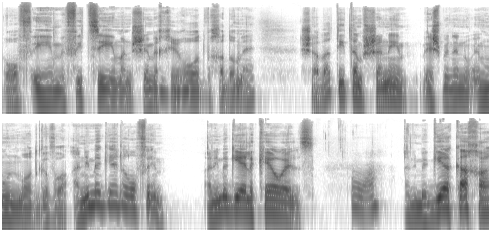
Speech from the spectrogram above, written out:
רופאים, מפיצים, אנשי מכירות וכדומה, שעבדתי איתם שנים, ויש בינינו אמון מאוד גבוה. אני מגיע לרופאים, אני מגיע ל-KOLs. אני מגיע ככה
